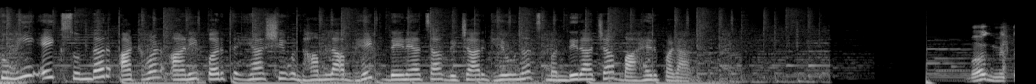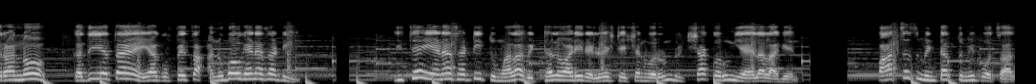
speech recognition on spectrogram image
तुम्ही एक सुंदर आठवण आणि परत ह्या शिवधामला भेट देण्याचा विचार घेऊनच मंदिराच्या बाहेर पडाल. मग मित्रांनो कधी येत आहे या गुफेचा अनुभव घेण्यासाठी? इथे येण्यासाठी तुम्हाला विठ्ठलवाडी रेल्वे स्टेशन वरून रिक्षा करून यायला लागेल. पाचच मिनिटात तुम्ही पोचाल.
